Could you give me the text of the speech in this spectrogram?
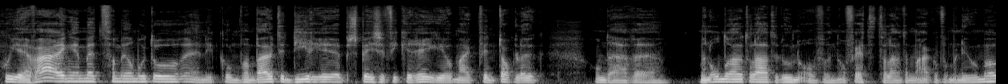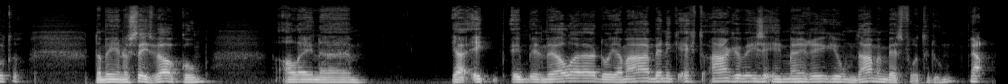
goede ervaringen met familiemotoren. En ik kom van buiten die specifieke regio. Maar ik vind het toch leuk om daar uh, mijn onderhoud te laten doen. Of een offerte te laten maken voor mijn nieuwe motor. Dan ben je nog steeds welkom. Alleen, uh, ja, ik, ik ben wel, uh, door Yamaha ben ik echt aangewezen in mijn regio om daar mijn best voor te doen. Ja.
